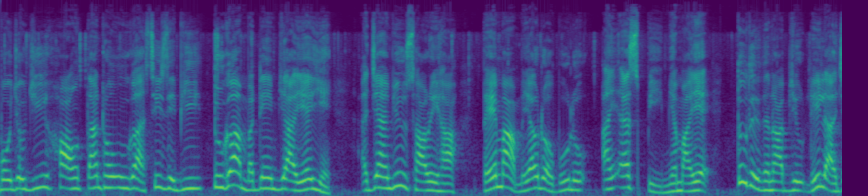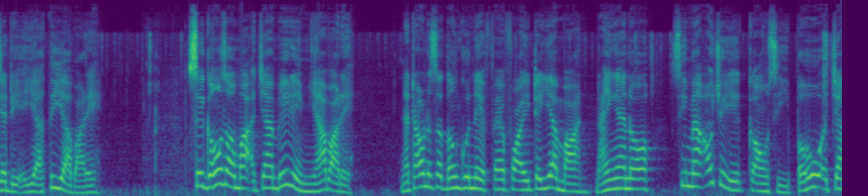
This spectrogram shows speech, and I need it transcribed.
ဗိုလ်ချုပ်ကြီးဟောင်းတန်းထုံးဦးကစီစစ်ပြီးသူကမတင်ပြရဲရင်အကြံပြုစာတွေဟာဘဲမှမရောက်တော့ဘူးလို့ ISP မြန်မာရဲ့သူတေသနာပြုလေ့လာချက်တွေအရသိရပါတယ်။စစ်ကောင်းဆောင်မှအကြံပေးတွေများပါတယ်။2023ခုနှစ်ဖေဖော်ဝါရီတရက်မှာနိုင်ငံတော်စီမံအုပ်ချုပ်ရေးကောင်စီဗဟိုအကြံ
